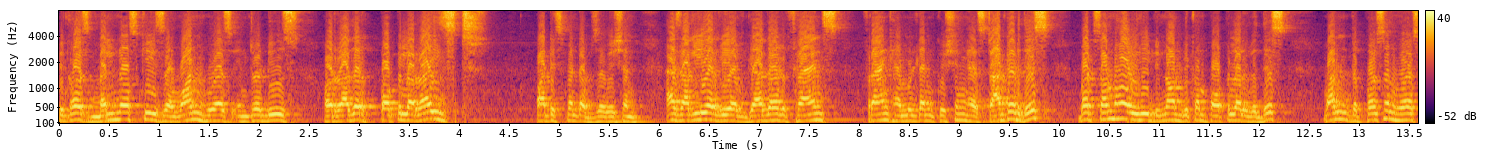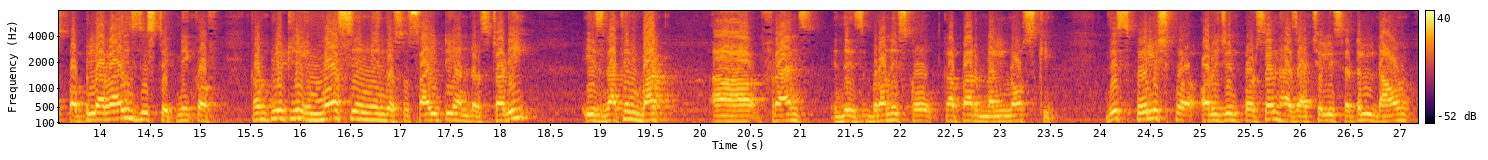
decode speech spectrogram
Because Malinowski is the one who has introduced or rather popularized participant observation. As earlier we have gathered France Frank Hamilton Cushing has started this but somehow he did not become popular with this. One the person who has popularized this technique of completely immersing in the society under study is nothing but uh, France in this Bronislaw Kasper Malinowski. This Polish origin person has actually settled down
